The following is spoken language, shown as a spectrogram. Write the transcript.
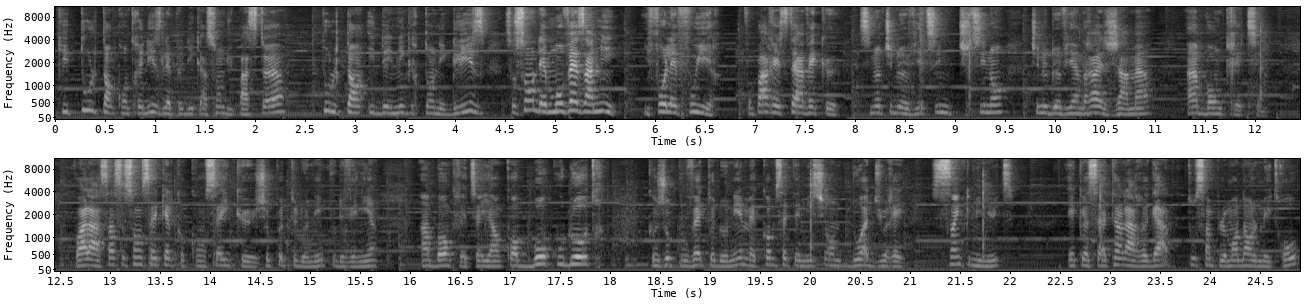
qui tout le temps contredisent les prédications du pasteur, tout le temps ils dénigrent ton église, ce sont des mauvais amis. Il faut les fuir. Il ne faut pas rester avec eux. Sinon tu, ne, deviendras jamais un bon chrétien. Voilà, ça, ce sont ces quelques conseils que je peux te donner pour devenir un bon chrétien. Il y a encore beaucoup d'autres que je pouvais te donner, mais comme cette émission doit durer 5 minutes et que certains la regardent tout simplement dans le métro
